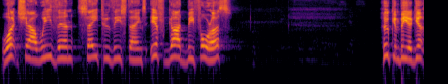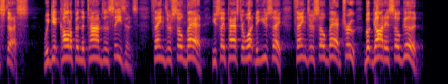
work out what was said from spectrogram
What shall we then say to these things? If God be for us, who can be against us? We get caught up in the times and seasons. Things are so bad. You say, Pastor, what do you say? Things are so bad. True, but God is so good.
